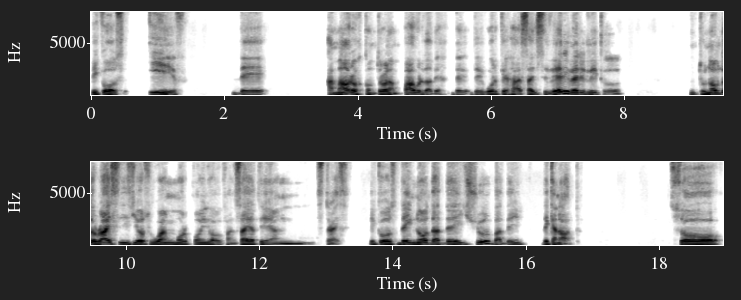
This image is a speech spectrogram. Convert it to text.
Because if the amount of control and power that the, the, the worker has is very, very little, to know the rights is just one more point of anxiety and stress because they know that they should, but they they cannot. So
